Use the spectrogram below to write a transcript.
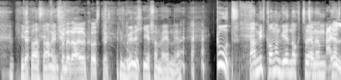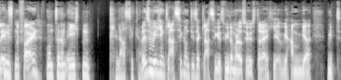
Viel der Spaß damit. 500 Euro kostet. Würde ich hier vermeiden. Ja. Gut, damit kommen wir noch zu Zum einem echten, allerletzten Fall. und zu einem echten Klassiker. Das ist wirklich ein Klassiker und dieser Klassiker ist wieder mal aus Österreich. Wir haben ja mit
